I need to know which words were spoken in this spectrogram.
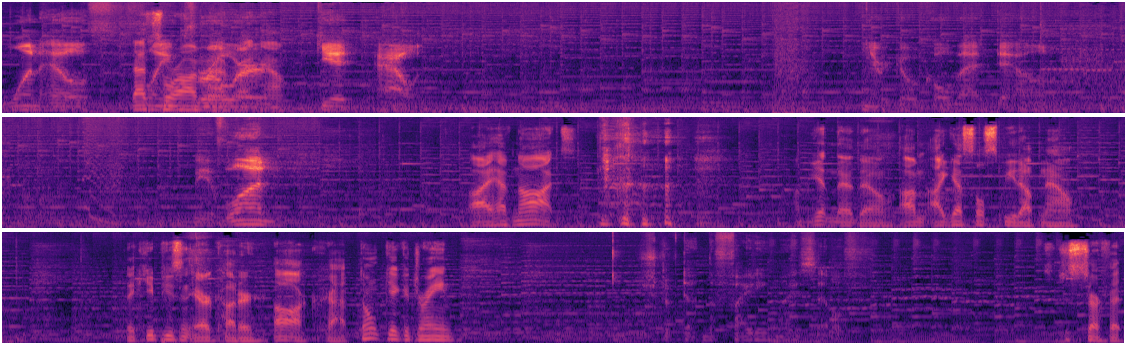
one health. That's where I'm at right now. Get out. Here we go, Golbat down. We have one. I have not. I'm getting there though. Um, I guess I'll speed up now. They keep using air cutter. Oh crap! Don't Giga Drain. Should have done the fighting myself. Just surf it.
